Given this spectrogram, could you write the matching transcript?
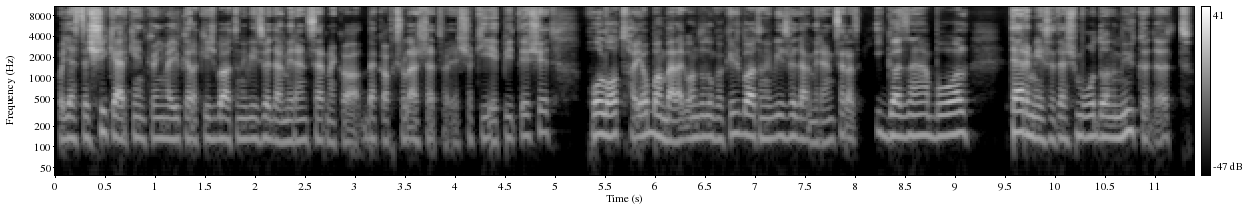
hogy ezt egy sikerként könyveljük el a kisbalatoni vízvédelmi rendszernek a bekapcsolását és a kiépítését, holott, ha jobban belegondolunk, a kisbalatoni vízvédelmi rendszer az igazából természetes módon működött,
